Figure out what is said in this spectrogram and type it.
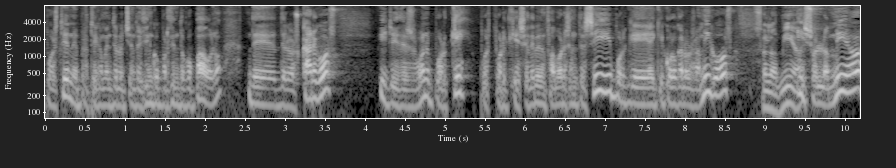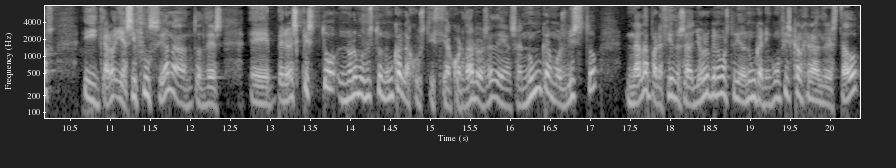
pues tiene prácticamente el 85% copado, ¿no? De, de los cargos. Y tú dices, bueno, ¿por qué? Pues porque se deben favores entre sí, porque hay que colocar a los amigos. Son los míos. Y son los míos. Y claro, y así funciona. Entonces, eh, pero es que esto no lo hemos visto nunca en la justicia, acordaros, ¿eh? de- o sea, nunca hemos visto nada parecido. O sea, yo creo que no hemos tenido nunca ningún fiscal general del Estado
